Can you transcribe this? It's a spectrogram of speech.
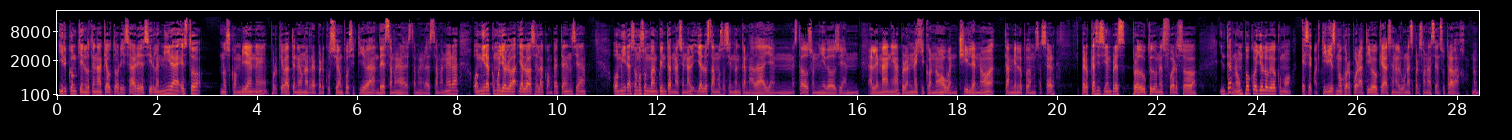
ir con quien lo tenga que autorizar y decirle, mira, esto nos conviene porque va a tener una repercusión positiva de esta manera, de esta manera, de esta manera. O mira cómo yo ya lo hace la competencia. O mira, somos un banco internacional ya lo estamos haciendo en Canadá y en Estados Unidos y en Alemania, pero en México no, o en Chile no, también lo podemos hacer. Pero casi siempre es producto de un esfuerzo interno. Un poco yo lo veo como ese activismo corporativo que hacen algunas personas en su trabajo, ¿no?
